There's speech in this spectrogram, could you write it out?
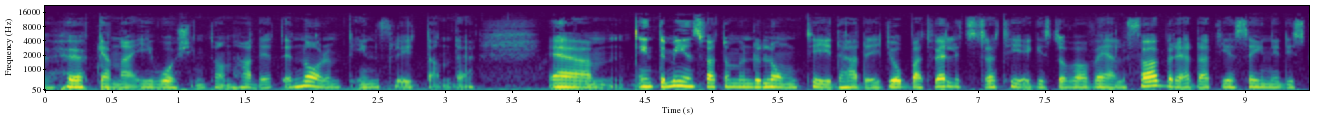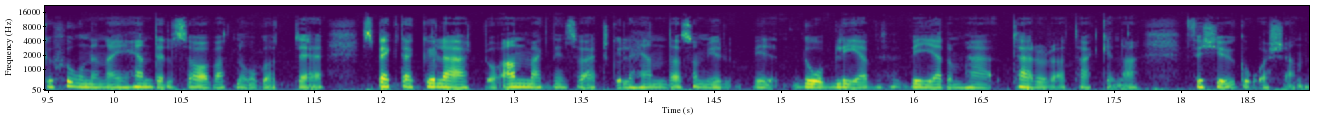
hökarna i Washington hade ett enormt enormt inflytande. Eh, inte minst för att de under lång tid hade jobbat väldigt strategiskt och var väl förberedda att ge sig in i diskussionerna i händelse av att något eh, spektakulärt och anmärkningsvärt skulle hända som ju då blev via de här terrorattackerna för 20 år sedan.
